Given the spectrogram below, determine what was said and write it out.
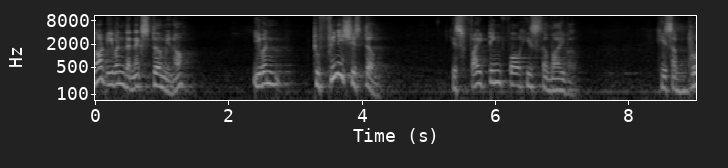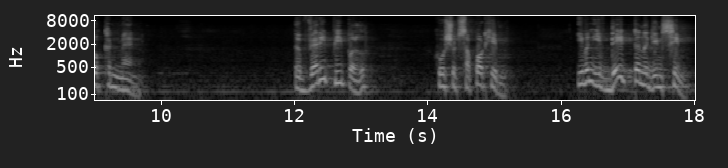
Not even the next term, you know, even to finish his term. He's fighting for his survival. He's a broken man. The very people who should support him, even if they turn against him,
